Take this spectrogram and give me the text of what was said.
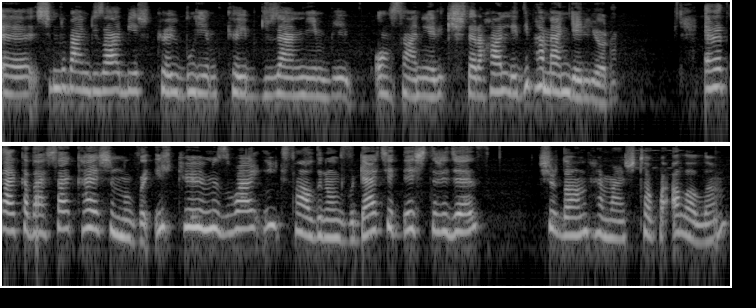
Ee, şimdi ben güzel bir köy bulayım, köyü düzenleyeyim, bir 10 saniyelik işleri halledeyim hemen geliyorum. Evet arkadaşlar karşımızda ilk köyümüz var. İlk saldırımızı gerçekleştireceğiz. Şuradan hemen şu topu alalım.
